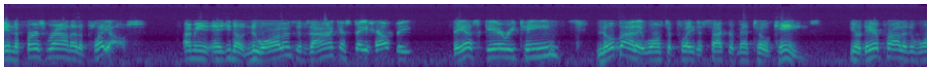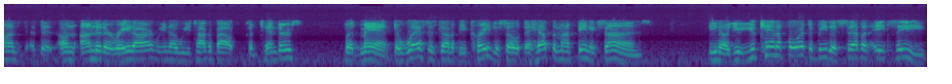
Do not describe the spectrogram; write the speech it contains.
in the first round of the playoffs. I mean, you know, New Orleans, if Zion can stay healthy, they're a scary team. Nobody wants to play the Sacramento Kings. You know, they're probably the ones that on, under the radar. You know, we talk about contenders but man, the West is going to be crazy. So the health of my Phoenix Suns, you know, you, you can't afford to be the seven, eight seed.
